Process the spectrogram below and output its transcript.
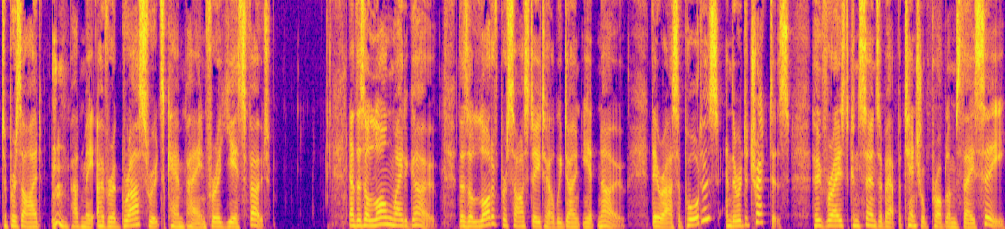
to preside pardon me, over a grassroots campaign for a yes vote. Now, there's a long way to go. There's a lot of precise detail we don't yet know. There are supporters and there are detractors who've raised concerns about potential problems they see.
